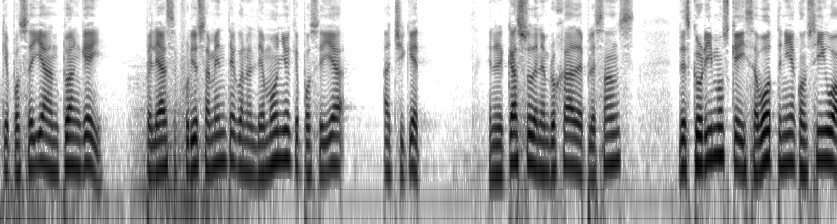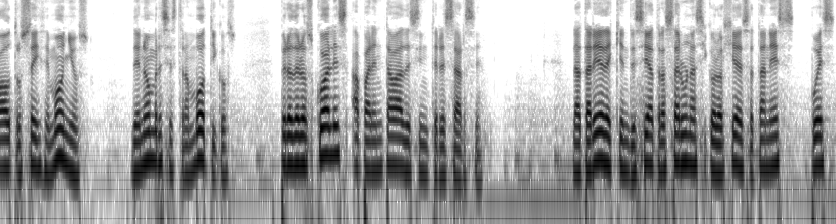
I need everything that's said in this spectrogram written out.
que poseía a Antoine Gay, pelearse furiosamente con el demonio que poseía a Chiquet. En el caso de la embrujada de Plaisance, descubrimos que Isabeau tenía consigo a otros seis demonios, de nombres estrambóticos, pero de los cuales aparentaba desinteresarse. La tarea de quien desea trazar una psicología de Satán es, pues,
